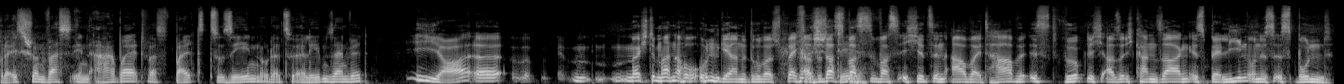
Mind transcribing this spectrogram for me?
Oder ist schon was in Arbeit, was bald zu sehen oder zu erleben sein wird? Ja, äh, möchte man auch ungern drüber sprechen. Verstehe. Also das, was, was ich jetzt in Arbeit habe, ist wirklich, also ich kann sagen, ist Berlin und es ist bunt.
